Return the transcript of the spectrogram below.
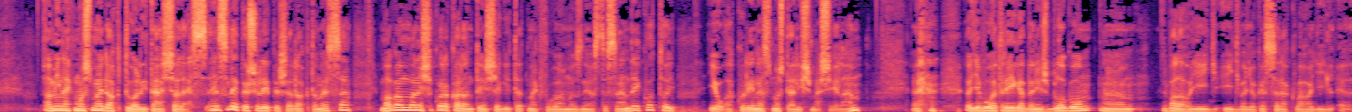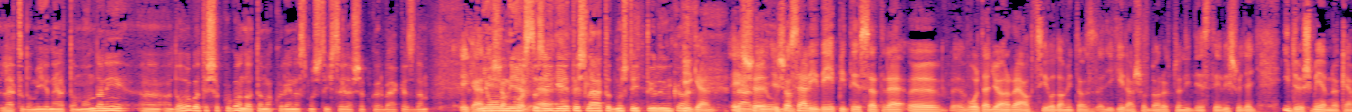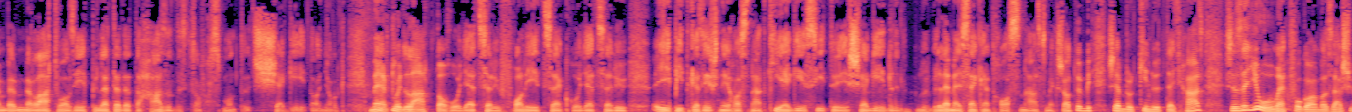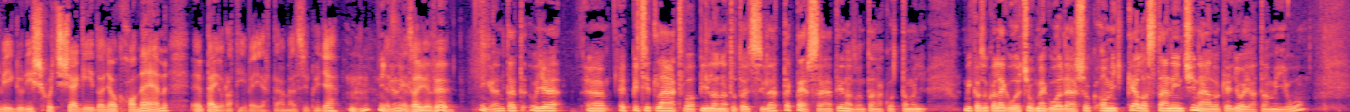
aminek most majd aktualitása lesz. Ez lépésről lépésre raktam össze magamban, és akkor a karantén segített megfogalmazni azt a szándékot, hogy jó, akkor én ezt most el is mesélem. Ugye volt régebben is blogom, valahogy így, így vagyok összerakva, hogy így le tudom írni, el tudom mondani a, a dolgot, és akkor gondoltam, akkor én ezt most is szélesebb körbe elkezdem igen, nyomni és ezt az e- igét, és látod, most itt ülünk a Igen, és, és a szelíd építészet,re ö, volt egy olyan reakciód, amit az egyik írásodban rögtön idéztél is, hogy egy idős mérnökember, mert látva az épületedet, a házad, azt mondta, hogy segédanyag. Mert hogy látta, hogy egyszerű falécek, hogy egyszerű építkezésnél használt kiegészítő és segéd lemezeket használsz, meg stb. És ebből kinőtt egy ház, és ez egy jó megfogalmazás végül is, hogy segédanyag, ha nem, pejoratíve értelmezzük, ugye? Uh-huh. Igen, ez, igen. ez a jövő? Igen, tehát ugye egy picit látva a pillanatot, hogy születtek, persze, hát én azon tanakodtam, hogy mik azok a legolcsóbb megoldások, amikkel aztán én csinálok egy olyat, ami jó,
